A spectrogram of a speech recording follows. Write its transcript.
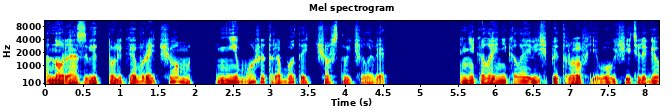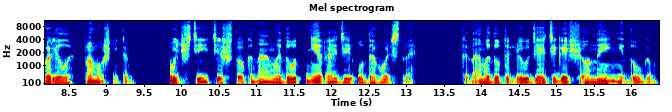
Но разве только врачом не может работать черствый человек? Николай Николаевич Петров, его учитель, говорил помощникам, «Учтите, что к нам идут не ради удовольствия, к нам идут люди, отягощенные недугом.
